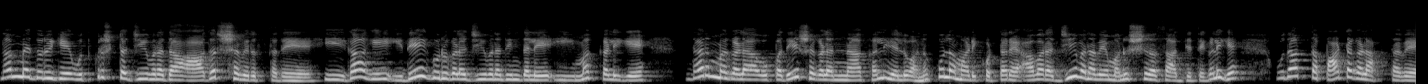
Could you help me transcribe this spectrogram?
ನಮ್ಮೆದುರಿಗೆ ಉತ್ಕೃಷ್ಟ ಜೀವನದ ಆದರ್ಶವಿರುತ್ತದೆ. ಹೀಗಾಗಿ ಇದೇ ಗುರುಗಳ ಜೀವನದಿಂದಲೇ ಈ ಮಕ್ಕಳಿಗೆ ಧರ್ಮಗಳ ಉಪದೇಶಗಳನ್ನು ಕಲಿಯಲು ಅನುಕೂಲ ಮಾಡಿಕೊಟ್ಟರೆ ಅವರ ಜೀವನವೇ ಮನುಷ್ಯನ ಸಾಧ್ಯತೆಗಳಿಗೆ ಉದಾತ್ತ ಪಾಠಗಳಾಗ್ತವೆ.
